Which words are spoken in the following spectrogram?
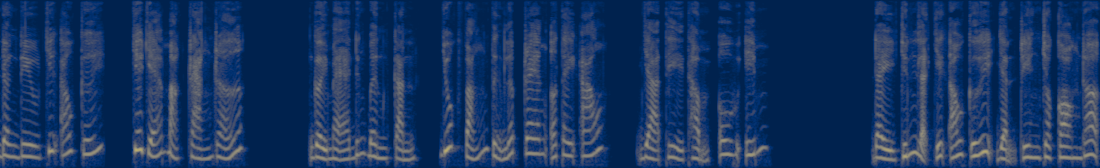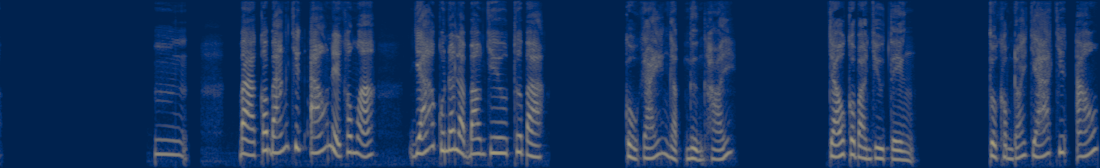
đần điều chiếc áo cưới, với vẻ mặt rạng rỡ. Người mẹ đứng bên cạnh, vuốt vẳng từng lớp ren ở tay áo và thì thầm ưu yếm. Đây chính là chiếc áo cưới dành riêng cho con đó. Uhm, bà có bán chiếc áo này không ạ? Giá của nó là bao nhiêu thưa bà? Cô gái ngập ngừng hỏi. Cháu có bao nhiêu tiền? Tôi không nói giá chiếc áo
